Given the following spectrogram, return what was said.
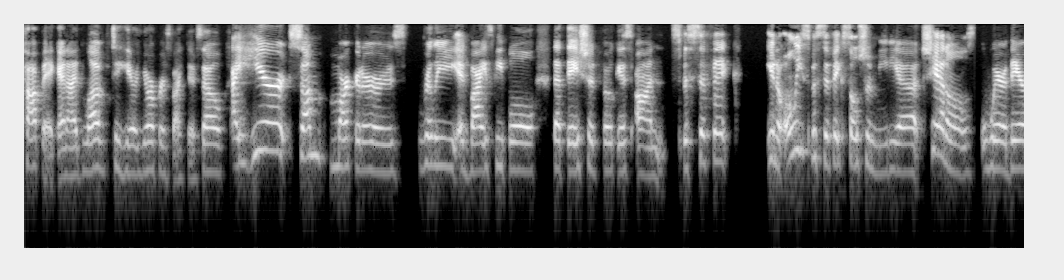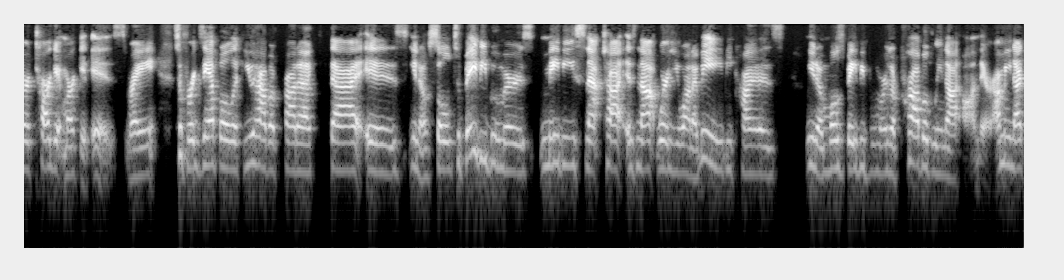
topic, and I'd love to hear your perspective. So I hear some marketers really advise people that they should focus on specific you know, only specific social media channels where their target market is, right? So for example, if you have a product that is, you know, sold to baby boomers, maybe Snapchat is not where you want to be because you know most baby boomers are probably not on there. I mean I,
